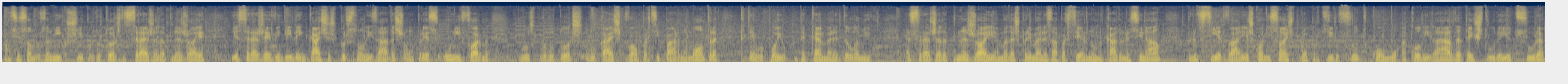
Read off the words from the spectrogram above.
a Associação dos Amigos e Produtores de Cereja da Penajóia, e a cereja é vendida em caixas personalizadas a um preço uniforme pelos produtores locais que vão participar na montra, que tem o apoio da Câmara de Lamego. A cereja da Penajóia, uma das primeiras a aparecer no mercado nacional, beneficia de várias condições para produzir o fruto, como a qualidade, a textura e a doçura.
